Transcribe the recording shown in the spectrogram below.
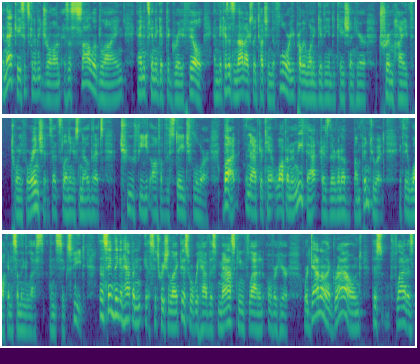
In that case, it's going to be drawn as a solid line, and it's going to get the gray fill And because it's not actually touching the floor, you probably want to give the indication here, trim height 24 inches. That's letting us know that it's two feet off of the stage floor. But an actor can't walk underneath that because they're going to bump into it if they walk into something less than six feet. And the same thing can happen in a situation like this where we have this masking flat over here. We're down on the ground, this flat is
